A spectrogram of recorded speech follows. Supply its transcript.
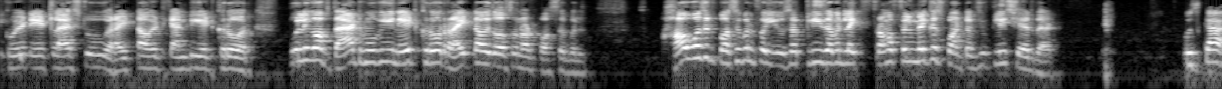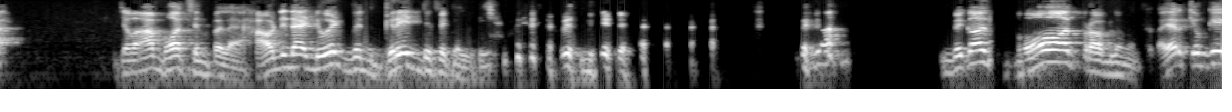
equate 8 lakhs to right now it can be 8 crore pulling off that movie in 8 crore right now is also not possible how was it possible for you sir please i mean like from a filmmaker's point of view please share that उसका जवाब बहुत सिंपल है हाउ डिड आई डू इट विद ग्रेट डिफिकल्टी बिकॉज बहुत प्रॉब्लम होता था यार क्योंकि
